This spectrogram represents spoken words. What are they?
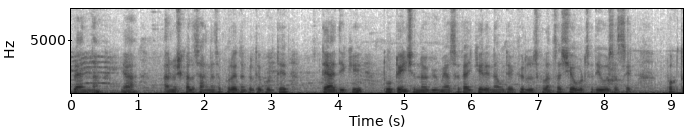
प्लॅन ना या अनुष्काला सांगण्याचा प्रयत्न करते बोलते त्याआधी की तू टेन्शन न घेऊ मी असं काही केले ना उद्या किर्लोस्करांचा शेवटचा दिवस असेल. फक्त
